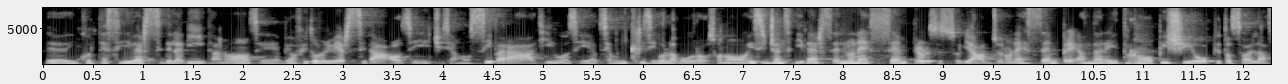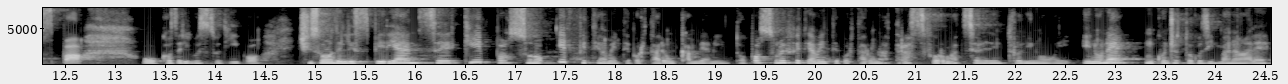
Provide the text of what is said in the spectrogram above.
eh, in contesti diversi della vita, no? Se abbiamo finito l'università o se ci siamo separati o se siamo in crisi col lavoro, sono esigenze diverse non è sempre lo stesso viaggio, non è sempre andare ai tropici o piuttosto alla spa o cose di questo tipo. Ci sono delle esperienze che possono effettivamente portare un cambiamento, possono effettivamente portare una trasformazione dentro di noi e non è un concetto così banale.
